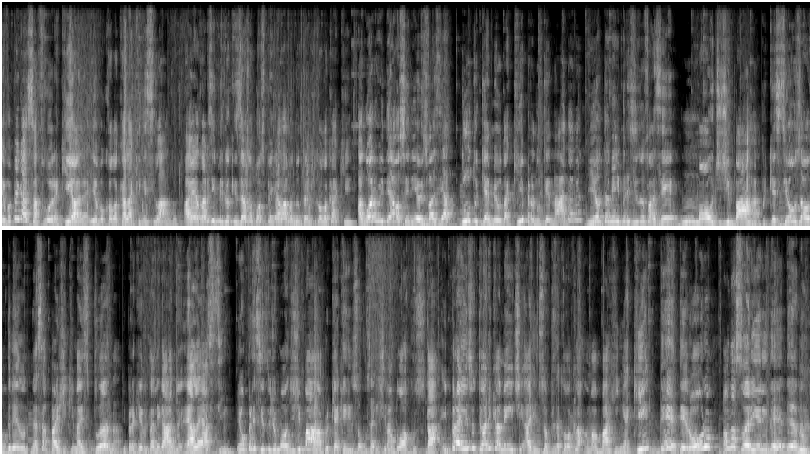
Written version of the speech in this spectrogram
eu vou pegar essa flor aqui, olha, e eu vou colocar ela aqui desse lado. Aí agora sempre que eu quiser, eu só posso pegar a lava do tanque e colocar aqui. Agora o ideal seria eu esvaziar tudo que é meu daqui para não ter nada, né? E eu também preciso fazer um molde de barra, porque se eu usar o dreno nessa parte aqui mais plana, e para quem não tá ligado, ela é assim. Eu preciso de um molde de barra, porque aqui a gente só consegue tirar blocos, tá? E para isso, teoricamente, a gente só precisa colocar uma barrinha aqui, derreter ouro, olha o nosso ourinho ali derretendo,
